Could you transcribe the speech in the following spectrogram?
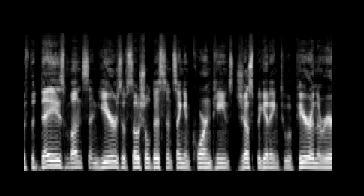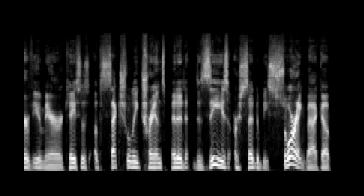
With the days, months, and years of social distancing and quarantines just beginning to appear in the rearview mirror, cases of sexually transmitted disease are said to be soaring back up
